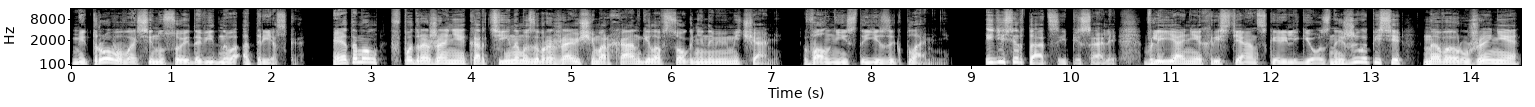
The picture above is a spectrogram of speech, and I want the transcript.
метрового синусоидовидного отрезка, это, мол, в подражание картинам, изображающим архангелов с огненными мечами, волнистый язык пламени. И диссертации писали «Влияние христианской религиозной живописи на вооружение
